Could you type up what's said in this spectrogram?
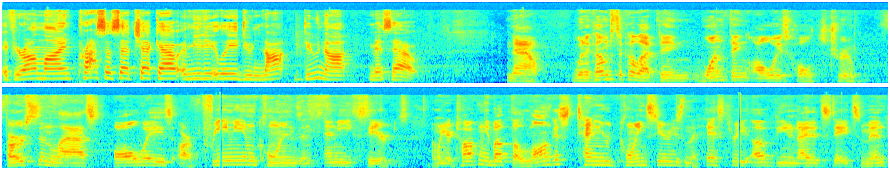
If you're online, process that checkout immediately. Do not, do not miss out. Now, when it comes to collecting, one thing always holds true. First and last always are premium coins in any series. And when you're talking about the longest tenured coin series in the history of the United States Mint,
